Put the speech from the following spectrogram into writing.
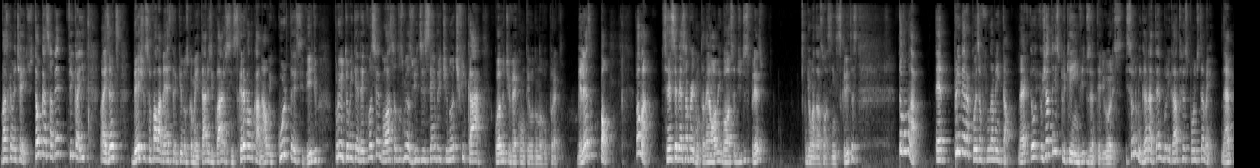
Basicamente é isso. Então, quer saber? Fica aí. Mas antes, deixa o seu Fala Mestre aqui nos comentários e, claro, se inscreva no canal e curta esse vídeo para o YouTube entender que você gosta dos meus vídeos e sempre te notificar quando tiver conteúdo novo por aqui. Beleza? Bom, vamos lá. Você recebeu essa pergunta, né? Homem gosta de desprezo de uma das nossas inscritas. Então vamos lá. É, primeira coisa fundamental, né? Eu, eu, já até expliquei em vídeos anteriores, e se eu não me engano, até Burigato responde também, né?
